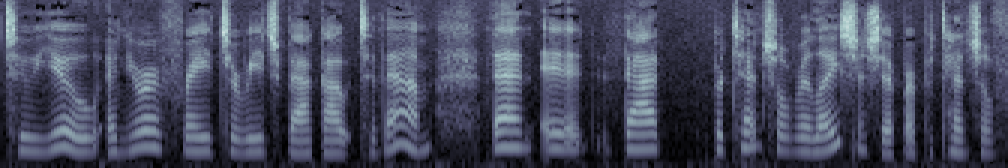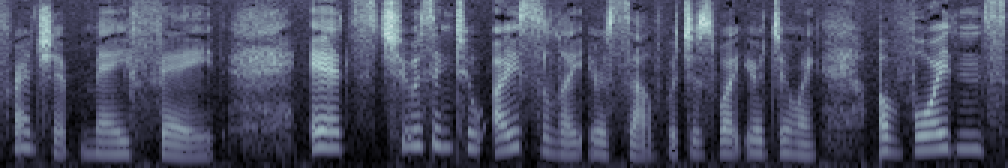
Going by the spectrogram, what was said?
to you and you're afraid to reach back out to them, then it that potential relationship or potential friendship may fade. It's choosing to isolate yourself, which is what you're doing. Avoidance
